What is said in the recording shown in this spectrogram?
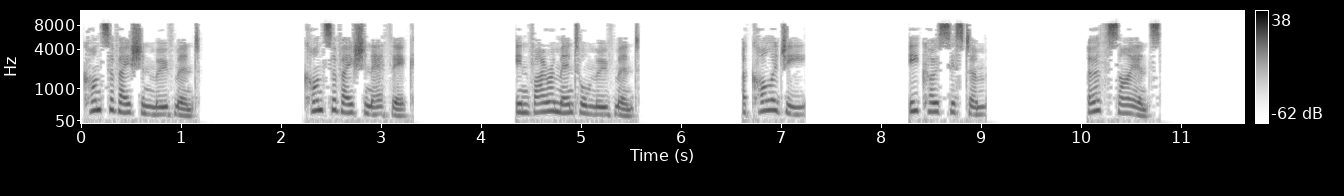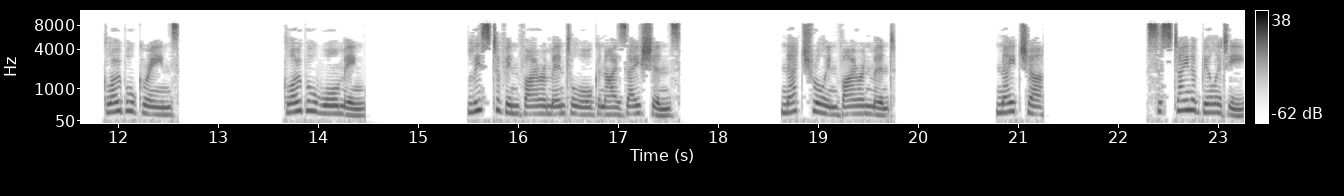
Conservation movement. Conservation ethic. Environmental movement. Ecology. Ecosystem. Earth science. Global greens. Global warming. List of environmental organizations. Natural environment. Nature Sustainability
